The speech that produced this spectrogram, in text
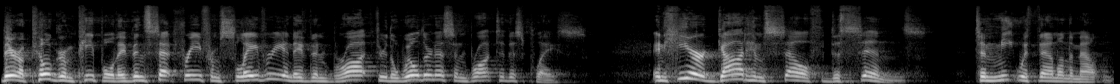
They're a pilgrim people. They've been set free from slavery and they've been brought through the wilderness and brought to this place. And here, God Himself descends to meet with them on the mountain.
